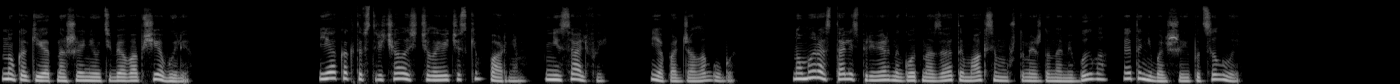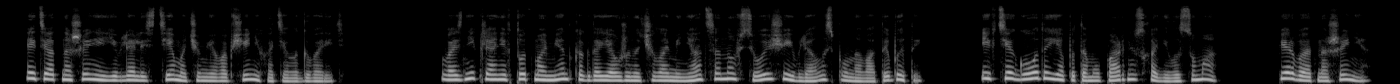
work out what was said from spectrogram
Но какие отношения у тебя вообще были? Я как-то встречалась с человеческим парнем, не с Альфой. Я поджала губы. Но мы расстались примерно год назад, и максимум, что между нами было, это небольшие поцелуи. Эти отношения являлись тем, о чем я вообще не хотела говорить. Возникли они в тот момент, когда я уже начала меняться, но все еще являлась полноватой бетой. И в те годы я по тому парню сходила с ума. Первые отношения,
